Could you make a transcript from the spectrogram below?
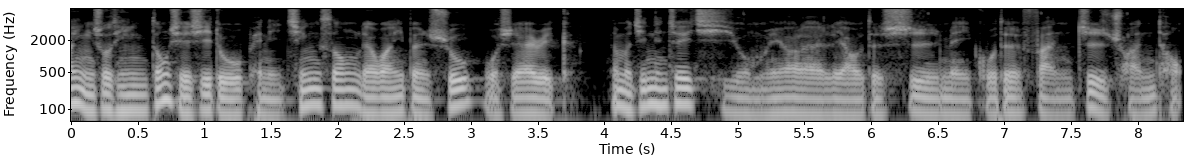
欢迎收听东邪西毒，陪你轻松聊完一本书。我是 Eric。那么今天这一期我们要来聊的是美国的反制传统。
